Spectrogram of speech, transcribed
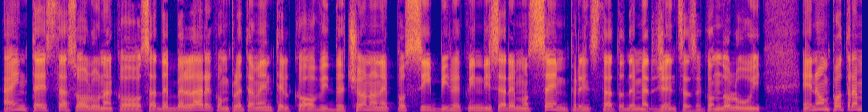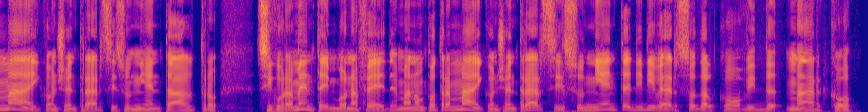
ha in testa solo una cosa, debellare completamente il Covid. Ciò non è possibile, quindi saremo sempre in stato d'emergenza secondo lui e non potrà mai concentrarsi su nient'altro. Sicuramente in buona fede, ma non potrà mai concentrarsi su niente di diverso dal Covid. Marco.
